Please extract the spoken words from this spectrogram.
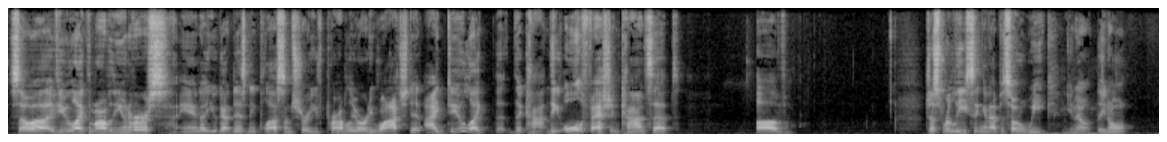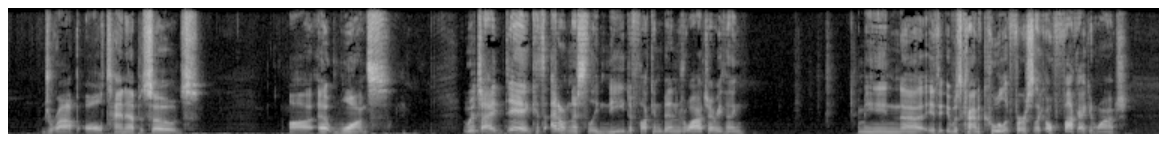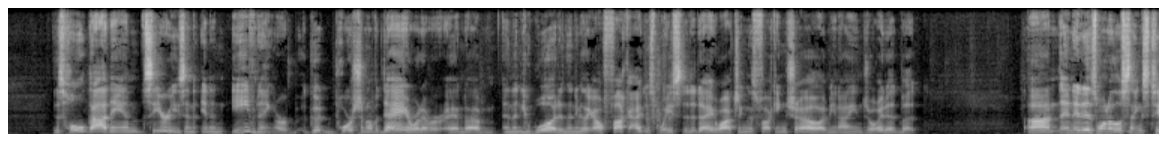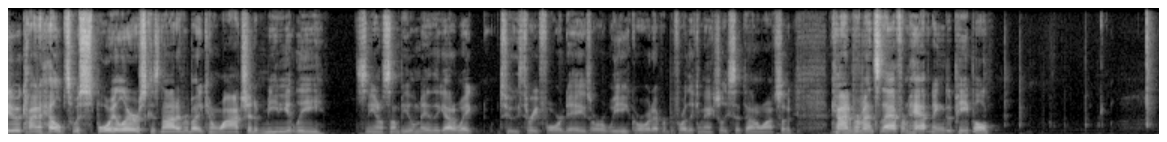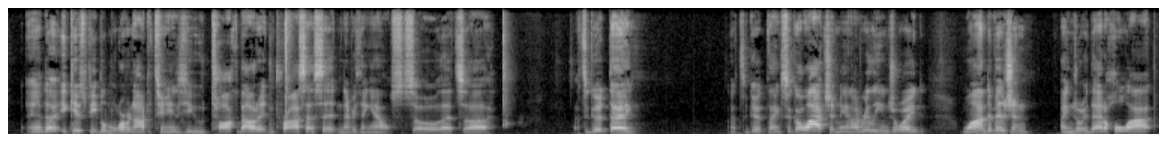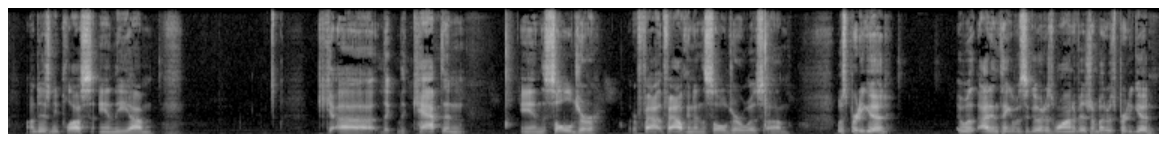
So uh, if you like the Marvel Universe and uh, you got Disney Plus, I'm sure you've probably already watched it. I do like the the, con- the old fashioned concept of just releasing an episode a week. You know, they don't drop all 10 episodes uh, at once, which I dig because I don't necessarily need to fucking binge watch everything. I mean, uh, it, it was kind of cool at first, like, oh fuck, I can watch this whole goddamn series in, in an evening or a good portion of a day or whatever. And um, and then you would, and then you'd be like, oh fuck, I just wasted a day watching this fucking show. I mean, I enjoyed it, but. Um, and it is one of those things too. It kind of helps with spoilers because not everybody can watch it immediately. So, you know, some people maybe they gotta wait two, three, four days or a week or whatever before they can actually sit down and watch. So it kind of prevents that from happening to people and uh, it gives people more of an opportunity to talk about it and process it and everything else. So that's uh, that's a good thing. That's a good thing. So go watch it, man. I really enjoyed WandaVision. I enjoyed that a whole lot on Disney Plus, and the um, uh, the the captain and the soldier or Fal- Falcon and the soldier was um, was pretty good. It was. I didn't think it was as good as WandaVision, but it was pretty good.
